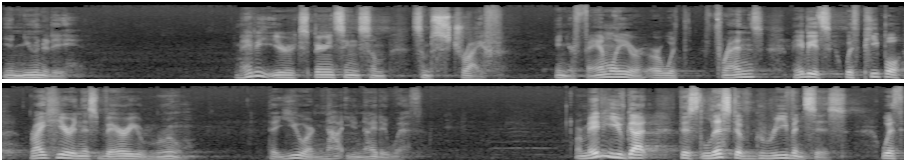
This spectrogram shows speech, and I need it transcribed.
in unity. Maybe you're experiencing some, some strife in your family or, or with friends. Maybe it's with people right here in this very room that you are not united with. Or maybe you've got this list of grievances with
